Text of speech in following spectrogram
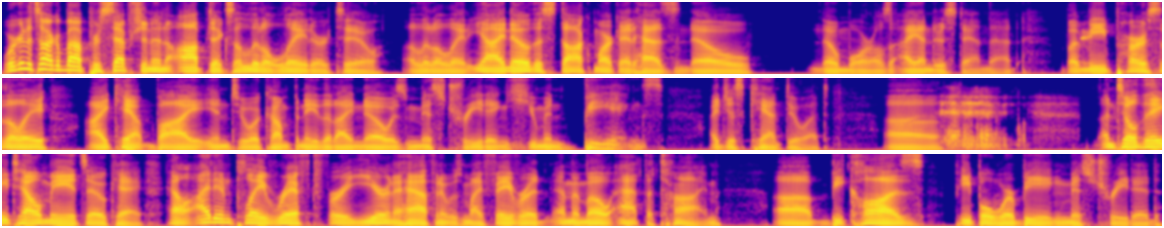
We're gonna talk about perception and optics a little later too. A little later. Yeah, I know the stock market has no no morals. I understand that. But me personally, I can't buy into a company that I know is mistreating human beings. I just can't do it. Uh, until they tell me it's okay. Hell, I didn't play Rift for a year and a half, and it was my favorite MMO at the time uh, because people were being mistreated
